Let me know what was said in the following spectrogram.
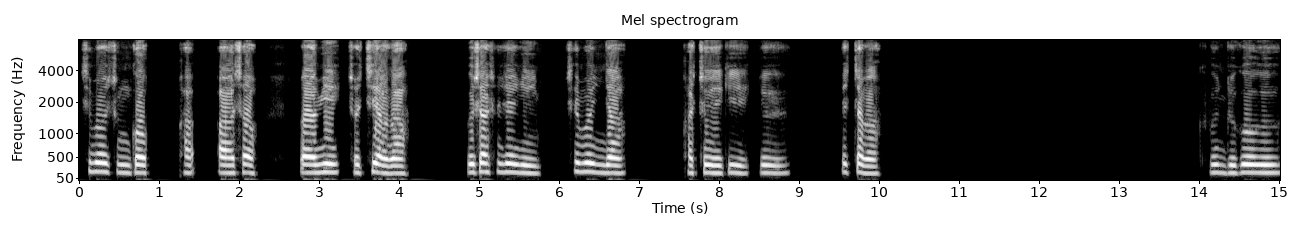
심어준 것 같아서 마음이 좋지 않아. 의사 선생님, 세문이냐, 같은 얘기 를 했잖아. 그건 누구의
